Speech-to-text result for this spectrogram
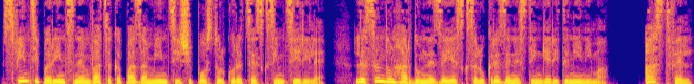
Sfinții părinți ne învață că paza minții și postul curățesc simțirile, lăsând un har dumnezeiesc să lucreze nestingerit în inimă. Astfel,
